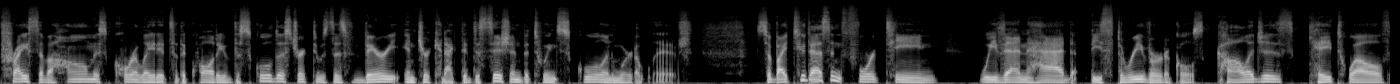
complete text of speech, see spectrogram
price of a home is correlated to the quality of the school district. It was this very interconnected decision between school and where to live. So by 2014, we then had these three verticals colleges, K 12,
